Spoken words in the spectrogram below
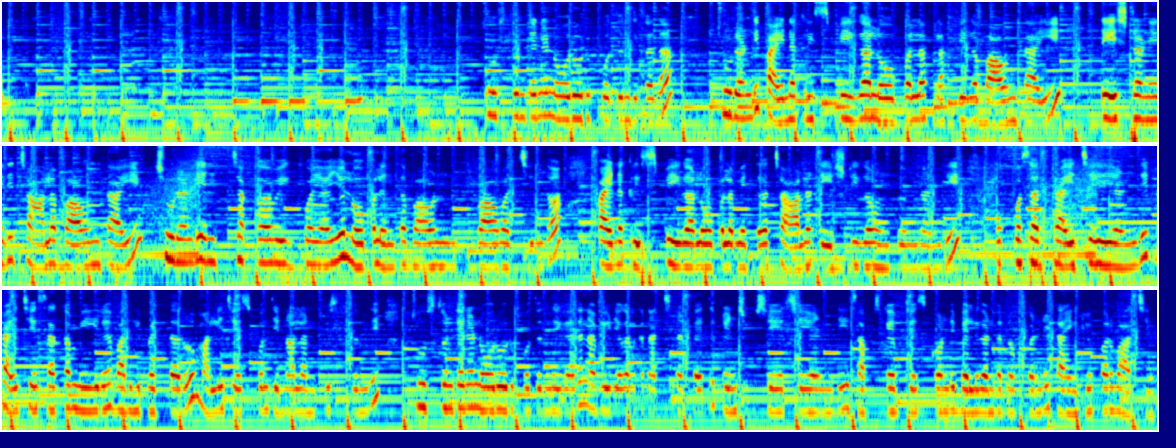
చూస్తుంటేనే నోరు ఊరిపోతుంది కదా. చూడండి పైన క్రిస్పీగా లోపల ఫ్లఫీగా బాగుంటాయి. టేస్ట్ అనేది చాలా బాగుంటాయి. చూడండి ఎంత చక్కగా వేగిపోయాయో లోపల ఎంత బాగు బాగా వచ్చిందో. పైన క్రిస్పీగా లోపల మెత్తగా చాలా టేస్టీగా ఉంటుందండి. ఒక్కసారి ట్రై చేయండి. ట్రై చేశాక మీరే వదిలిపెట్టరు. మళ్ళీ చేసుకొని తినాలనిపిస్తుంది. చూస్తుంటేనే నోరు ఊరిపోతుంది కదా. నా వీడియో కనుక నచ్చినట్లయితే ఫ్రెండ్షిప్ షేర్ చేయండి. సబ్స్క్రైబ్ చేసుకోండి. బెల్ గంట నొక్కండి. Thank you for watching.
